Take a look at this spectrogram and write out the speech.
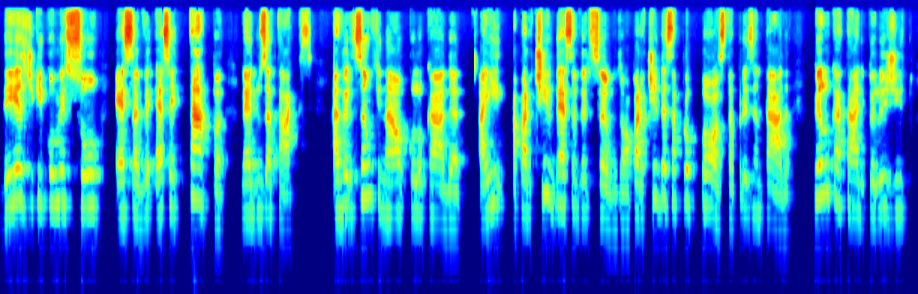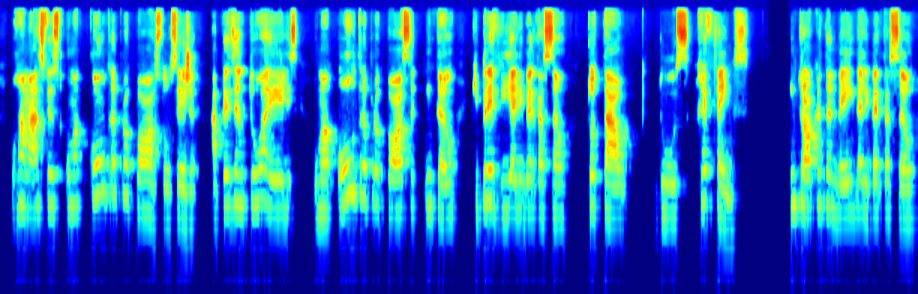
desde que começou essa, essa etapa né, dos ataques. A versão final colocada aí, a partir dessa versão, então, a partir dessa proposta apresentada pelo Catar e pelo Egito, o Hamas fez uma contraproposta, ou seja, apresentou a eles uma outra proposta, então, que previa a libertação total dos reféns, em troca também da libertação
